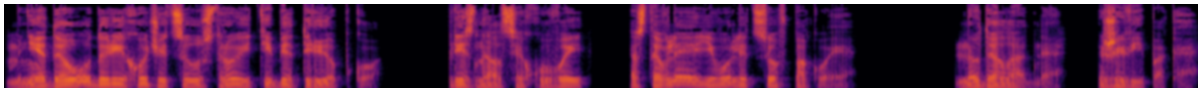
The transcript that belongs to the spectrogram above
Мне до одури хочется устроить тебе трепку», признался Хувей, оставляя его лицо в покое. «Ну да ладно, живи пока».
